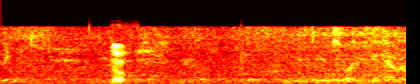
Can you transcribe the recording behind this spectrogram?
fighting? No. It's the most fighting thing ever.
